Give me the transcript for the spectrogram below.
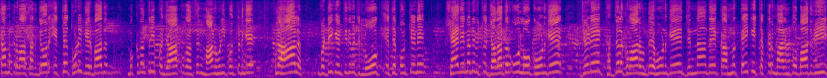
ਕੰਮ ਕਰਵਾ ਸਕਦੇ ਹੋ ਔਰ ਇੱਥੇ ਥੋੜੀ ਦੇਰ ਬਾਅਦ ਮੁੱਖ ਮੰਤਰੀ ਪੰਜਾਬ ਭਗਵੰਤ ਸਿੰਘ ਮਾਨ ਹੋਣੀ ਪਹੁੰਚਣਗੇ। ਫਿਲਹਾਲ ਵੱਡੀ ਗਿਣਤੀ ਦੇ ਵਿੱਚ ਲੋਕ ਇੱਥੇ ਪਹੁੰਚੇ ਨੇ। ਸ਼ਾਇਦ ਇਹਨਾਂ ਦੇ ਵਿੱਚੋਂ ਜ਼ਿਆਦਾਤਰ ਉਹ ਲੋਕ ਹੋਣਗੇ ਜਿਹੜੇ ਖੱਜਲ ਖਵਾਰ ਹੁੰਦੇ ਹੋਣਗੇ, ਜਿਨ੍ਹਾਂ ਦੇ ਕੰਮ ਕਈ ਕਈ ਚੱਕਰ ਮਾਰਨ ਤੋਂ ਬਾਅਦ ਵੀ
